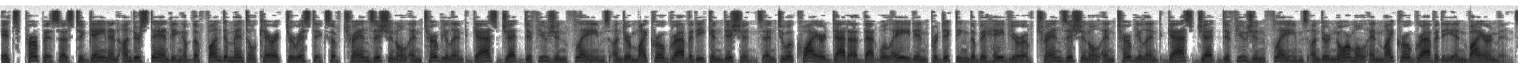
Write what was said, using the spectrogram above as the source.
Its purpose is to gain an understanding of the fundamental characteristics of transitional and turbulent gas jet diffusion flames under microgravity conditions and to acquire data that will aid in predicting the behavior of transitional and turbulent gas jet diffusion flames under normal and microgravity environments.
